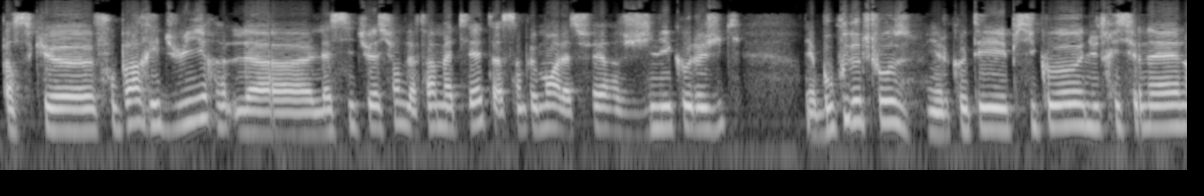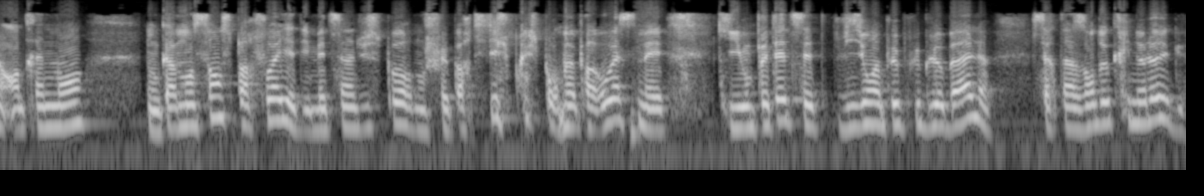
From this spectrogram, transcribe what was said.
parce que faut pas réduire la, la situation de la femme athlète à simplement à la sphère gynécologique. Il y a beaucoup d'autres choses. Il y a le côté psycho, nutritionnel, entraînement. Donc à mon sens, parfois, il y a des médecins du sport dont je fais partie, je prêche pour ma paroisse, mais qui ont peut-être cette vision un peu plus globale. Certains endocrinologues,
